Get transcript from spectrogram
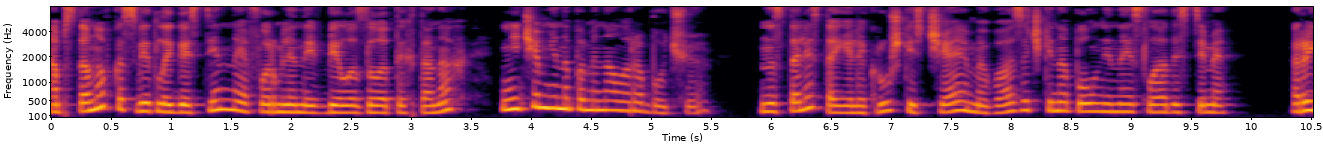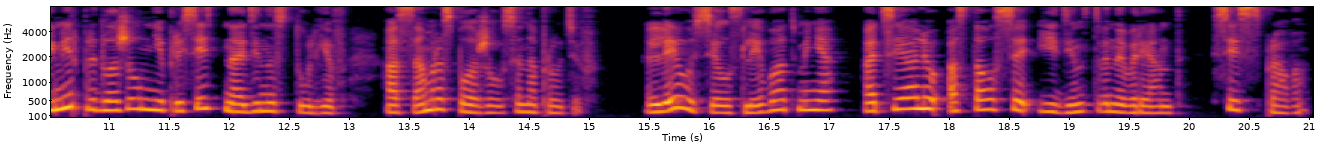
Обстановка светлой гостиной, оформленной в бело-золотых тонах, ничем не напоминала рабочую. На столе стояли кружки с чаем и вазочки, наполненные сладостями. Реймир предложил мне присесть на один из стульев, а сам расположился напротив. Лео сел слева от меня, а Тиалю остался единственный вариант – сесть справа.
